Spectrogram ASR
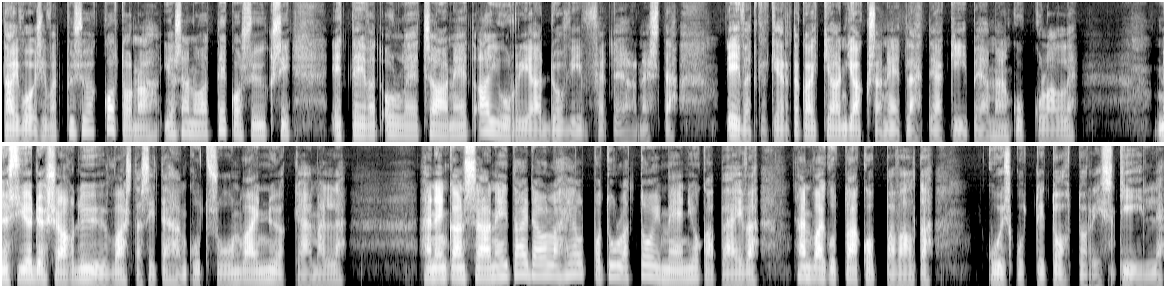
tai voisivat pysyä kotona ja sanoa tekosyyksi, etteivät olleet saaneet ajuria Doviv Feternestä, eivätkä kerta kaikkiaan jaksaneet lähteä kiipeämään kukkulalle. Monsieur de Charlie vastasi tähän kutsuun vain nyökkäämällä – hänen kanssaan ei taida olla helppo tulla toimeen joka päivä. Hän vaikuttaa koppavalta, kuiskutti tohtori Skiille,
